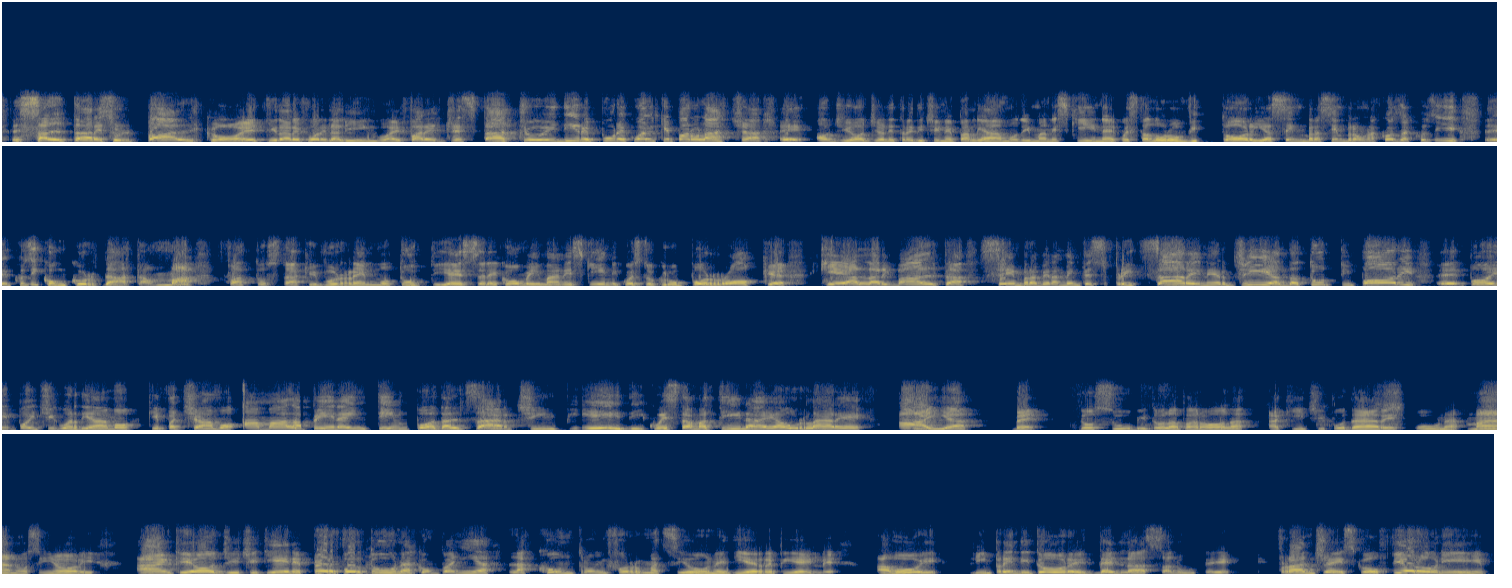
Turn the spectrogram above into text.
saltare sul palco e tirare fuori la lingua e fare il gestaccio e dire pure qualche parolaccia. E oggi, oggi alle 13 ne parliamo dei maneskin, questa loro vittoria sembra, sembra una cosa così, eh, così concordata, ma Fatto sta che vorremmo tutti essere come i Maneschini, questo gruppo rock che alla ribalta sembra veramente sprizzare energia da tutti i pori, eh, poi, poi ci guardiamo che facciamo a malapena in tempo ad alzarci in piedi questa mattina e a urlare aia. Beh, do subito la parola a chi ci può dare una mano, signori anche oggi ci tiene per fortuna compagnia la controinformazione di RPL. A voi l'imprenditore della salute, Francesco Fioroni.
